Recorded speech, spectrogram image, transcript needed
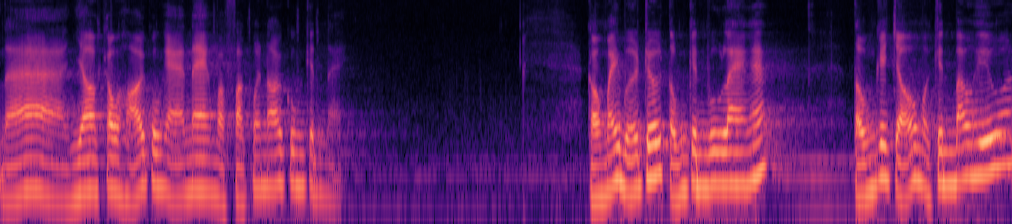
Là do câu hỏi của ngạ nan mà phật mới nói cuốn kinh này. Còn mấy bữa trước tụng kinh vu lan á, tụng cái chỗ mà kinh báo hiếu á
